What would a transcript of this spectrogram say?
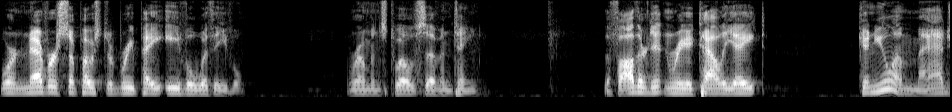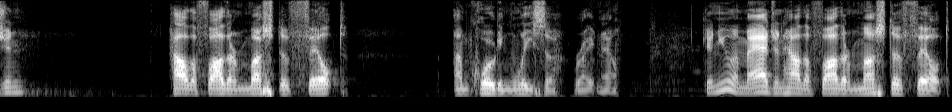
We're never supposed to repay evil with evil. Romans 12 17. The Father didn't retaliate. Can you imagine how the Father must have felt? I'm quoting Lisa right now. Can you imagine how the Father must have felt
